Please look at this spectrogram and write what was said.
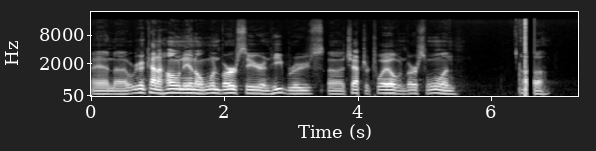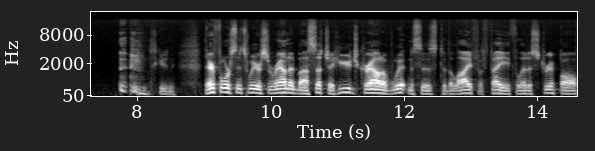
And uh, we're going to kind of hone in on one verse here in Hebrews uh, chapter 12 and verse 1. Uh, excuse me. Therefore, since we are surrounded by such a huge crowd of witnesses to the life of faith, let us strip off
